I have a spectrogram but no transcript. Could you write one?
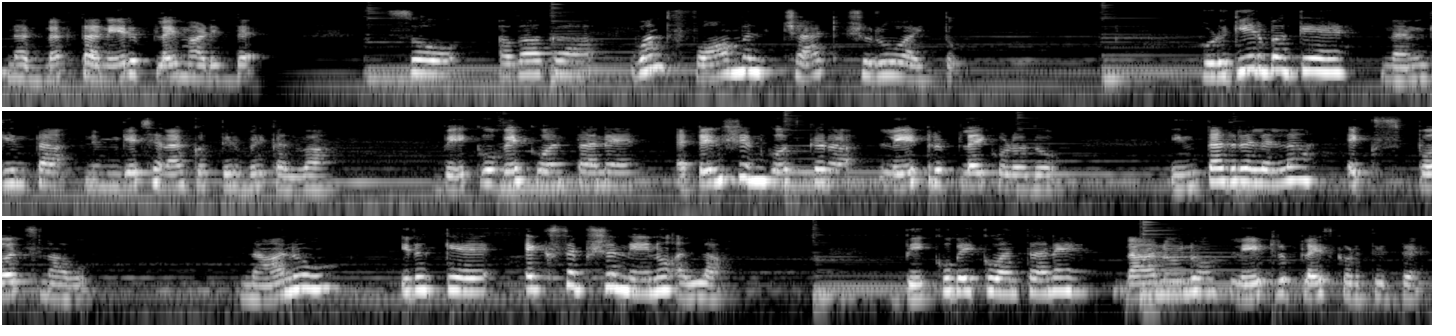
ನಗ್ನಗ್ತಾನೇ ರಿಪ್ಲೈ ಮಾಡಿದ್ದೆ. ಸೊ ಅವಾಗ ಒಂದು ಫಾರ್ಮಲ್ ಚಾಟ್ ಶುರು ಆಯಿತು ಹುಡುಗಿರ ಬಗ್ಗೆ ನನಗಿಂತ ನಿಮಗೆ ಚೆನ್ನಾಗಿ ಗೊತ್ತಿರಬೇಕಲ್ವಾ? ಬೇಕು ಬೇಕು ಅಂತಾನೆ ಅಟೆನ್ಷನ್ಗೋಸ್ಕರ ಲೇಟ್ ರಿಪ್ಲೈ ಕೊಡೋದು. ಇಂಥದ್ರಲ್ಲೆಲ್ಲ ಎಕ್ಸ್ಪರ್ಟ್ಸ್ ನಾವು. ನಾನು ಇದಕ್ಕೆ ಎಕ್ಸೆಪ್ಷನ್ ಏನೂ ಅಲ್ಲ. ಬೇಕು ಬೇಕು ಅಂತಾನೆ ನಾನು ಲೇಟ್ ರಿಪ್ಲೈಸ್ ಕೊಡ್ತಿದ್ದೆ.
